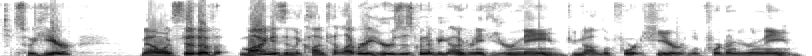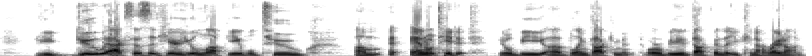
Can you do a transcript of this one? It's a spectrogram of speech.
So here, now instead of mine is in the content library, yours is going to be underneath your name. Do not look for it here, look for it under your name. If you do access it here, you'll not be able to um, annotate it. It'll be a blank document or it'll be a document that you cannot write on.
